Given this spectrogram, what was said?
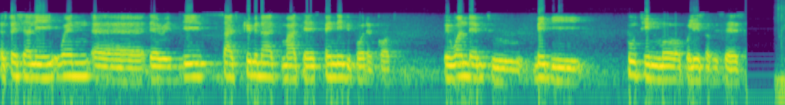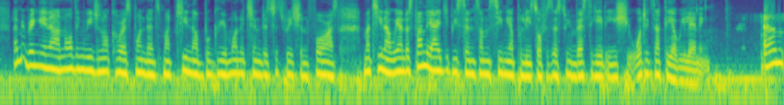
especially when uh, there is such criminal matters pending before the court we want them to maybe put in more police officers. Let me bring in our Northern Regional correspondent, Martina Bugri, monitoring the situation for us. Martina, we understand the IGP sent some senior police officers to investigate the issue. What exactly are we learning? Um,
